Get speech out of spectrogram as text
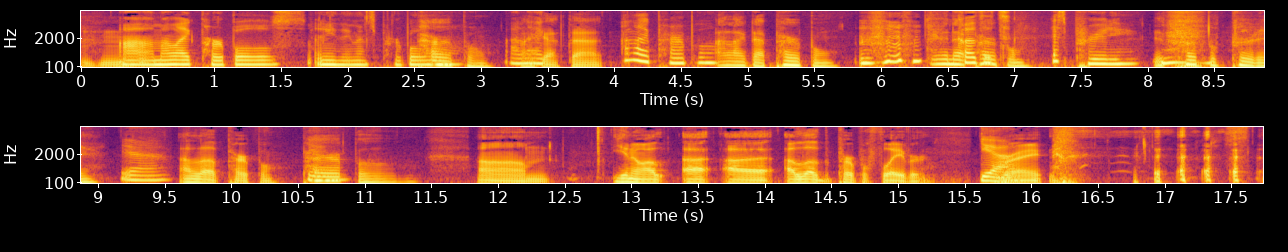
Um I like purples. Anything that's purple. Purple. I I, got that. I like purple. I like that purple. Me that Because it's purple. it's pretty. It's purple pretty. Yeah. I love purple. Yeah. Purple. Um, you know, I, I I I love the purple flavor. Yeah. Right.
